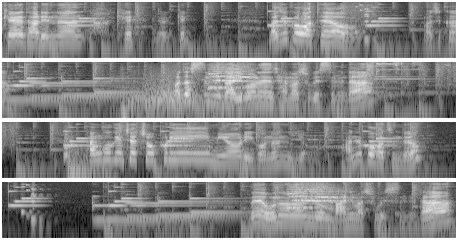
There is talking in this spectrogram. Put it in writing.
개 다리는 개? 10개? 맞을 것 같아요 맞을까요? 맞았습니다 이번에는 잘 맞추겠습니다 한국인 최초 프리미어 리거는 이... 아닐 것 같은데요? 네 오늘은 좀 많이 맞추고 있습니다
